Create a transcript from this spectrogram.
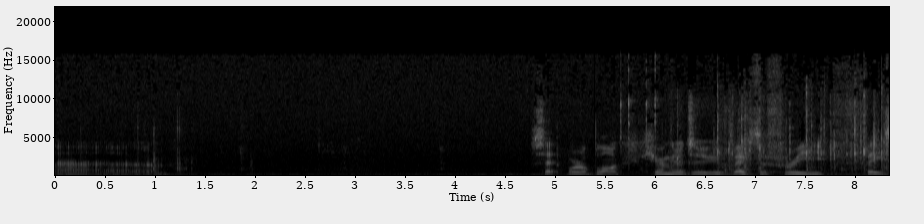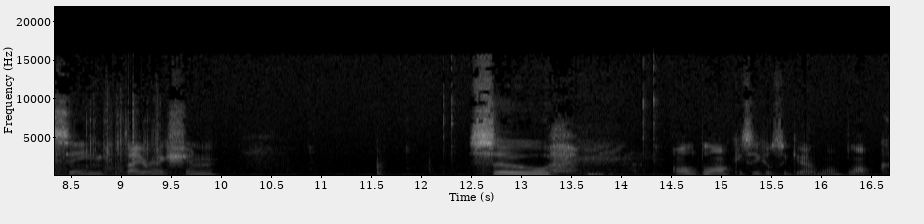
Um, set world block. Here I'm gonna do vector free facing direction. So all block is equal to get world block.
